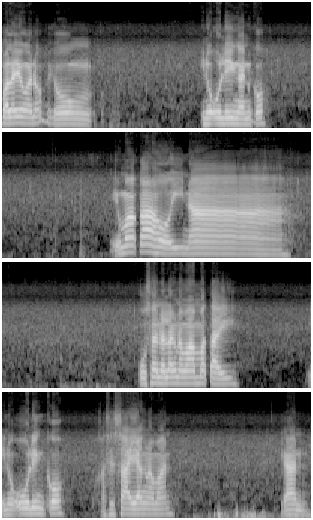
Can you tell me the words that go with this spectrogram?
pala yung ano, yung inuulingan ko. Yung mga kahoy na kusa na lang namamatay, inuuling ko kasi sayang naman. Yan.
